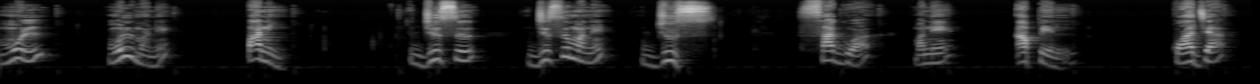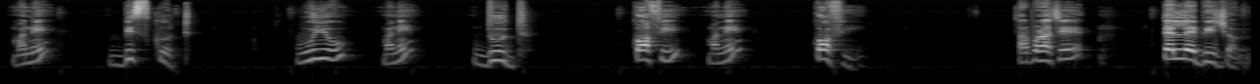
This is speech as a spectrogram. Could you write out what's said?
মূল, মূল মানে পানি। জুসু, জুসু মানে জুস। সাগুয়া মানে আপেল। কোয়াজা মানে বিস্কুট। উয়ু মানে দুধ। কফি মানে কফি। তারপর আছে টেলিভিশন,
